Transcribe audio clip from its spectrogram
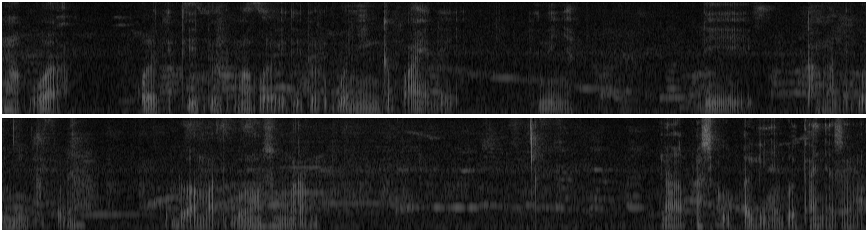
Mak gue gue lagi tidur mak gue lagi tidur gue nyingkep aja deh ininya di tangan gue nyingkep udah. Udah amat gue langsung merem nah pas gue paginya gue tanya sama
